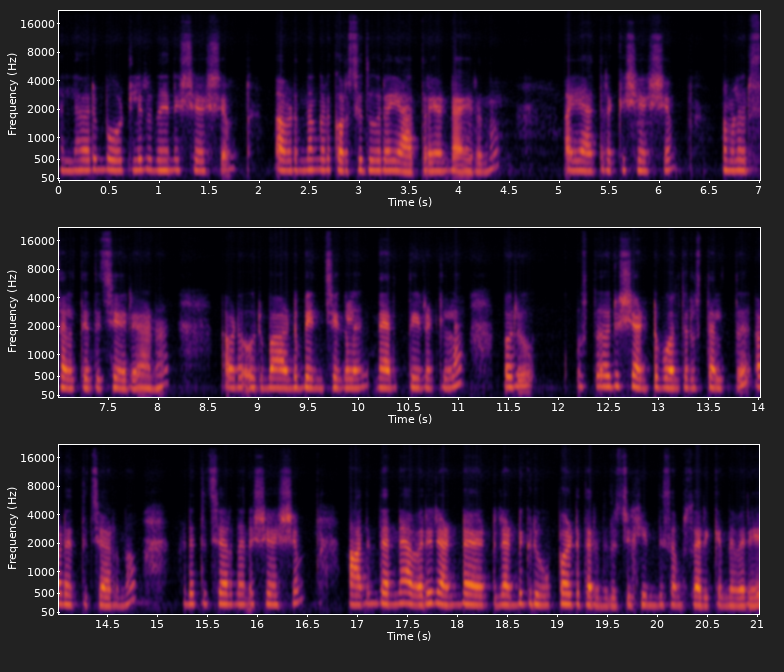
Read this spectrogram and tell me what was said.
എല്ലാവരും ബോട്ടിലിരുന്നതിന് ശേഷം അവിടെ നിന്ന് അങ്ങോട്ട് കുറച്ച് ദൂരം യാത്രയുണ്ടായിരുന്നു. ആ യാത്രയ്ക്ക് ശേഷം നമ്മളൊരു സ്ഥലത്ത് എത്തിച്ചേരുകയാണ്. അവിടെ ഒരുപാട് ബെഞ്ചുകൾ നിരത്തിയിട്ടുള്ള ഒരു ഒരു ഷെഡ് പോലത്തെ ഒരു സ്ഥലത്ത് അവിടെ എത്തിച്ചേർന്നു. അവിടെ എത്തിച്ചേർന്നതിന് ശേഷം ആദ്യം തന്നെ അവർ രണ്ടായിട്ട് രണ്ട് ഗ്രൂപ്പായിട്ട് തരംതിരിച്ചു ഹിന്ദി സംസാരിക്കുന്നവരെ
